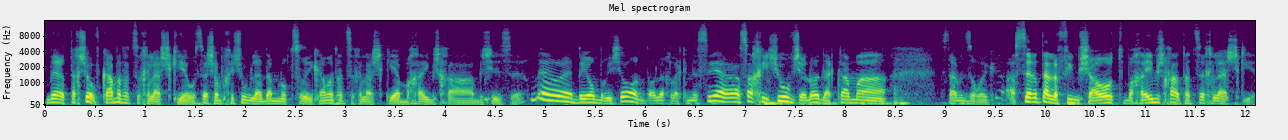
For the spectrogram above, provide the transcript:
אומר, תחשוב, כמה אתה צריך להשקיע? הוא עושה שם חישוב לאדם נוצרי, כמה אתה צריך להשקיע בחיים שלך בשביל זה? הוא אומר, ביום ראשון אתה הולך לכנסייה, עשה חישוב שלא יודע כמה, סתם זורק, עשרת אלפים שעות בחיים שלך אתה צריך להשקיע.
